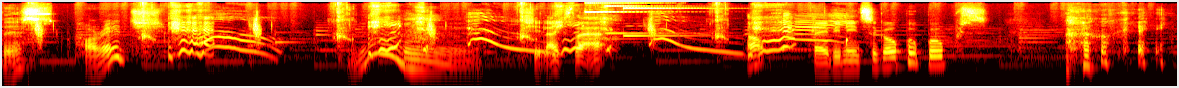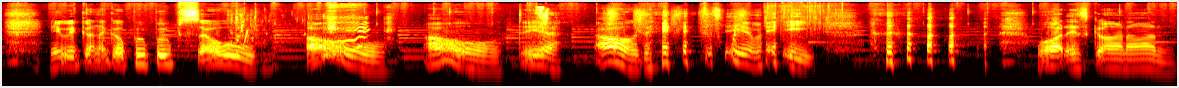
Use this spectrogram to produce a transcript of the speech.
this porridge. Mm, she likes that. Oh, baby needs to go poop poops. okay, here we're gonna go poop poops. So, oh, oh dear, oh dear, dear me. what is going on?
